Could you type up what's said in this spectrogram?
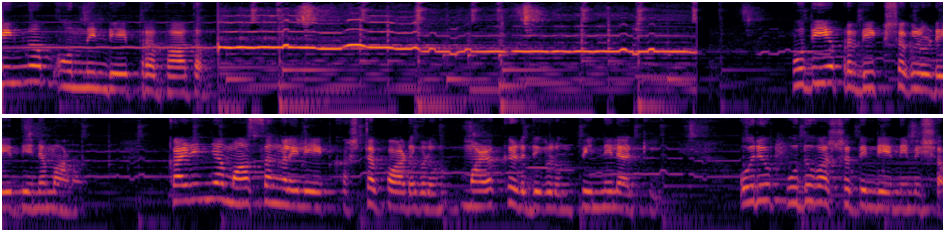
ചിങ്ങം ഒന്നിന്റെ പ്രഭാതം. പുതിയ പ്രതീക്ഷകളുടെ ദിനമാണ്. കഴിഞ്ഞ മാസങ്ങളിലെ കഷ്ടപ്പാടുകളും മഴക്കെടുതികളും പിന്നിലാക്കി ഒരു പുതുവർഷത്തിന്റെ നിമിഷം.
